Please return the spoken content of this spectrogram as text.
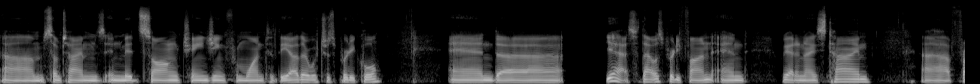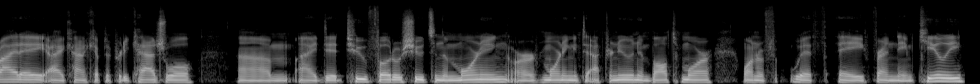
Um, sometimes in mid song, changing from one to the other, which was pretty cool. And uh, yeah, so that was pretty fun. And we had a nice time. Uh, Friday, I kind of kept it pretty casual. Um, I did two photo shoots in the morning or morning into afternoon in Baltimore, one with, a friend named Keeley,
